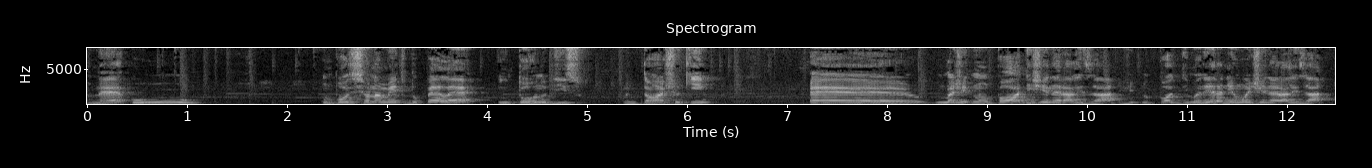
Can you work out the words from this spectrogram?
né, o, um posicionamento do Pelé em torno disso. Então acho que é, a gente não pode generalizar, a gente não pode de maneira nenhuma generalizar,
